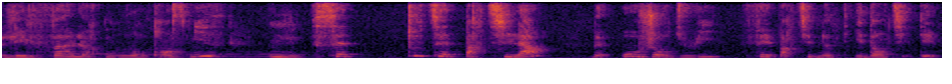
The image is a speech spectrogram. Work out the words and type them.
les valeurs qu'ils nous ont transmises. Cette toute cette partie-là, ben, aujourd'hui, fait partie de notre identité.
